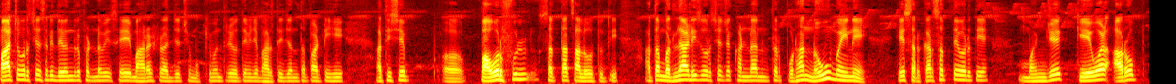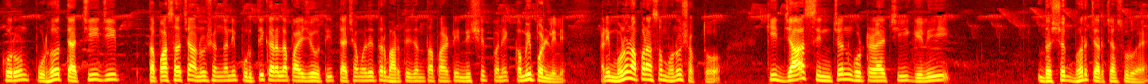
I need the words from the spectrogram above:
पाच वर्षे श्री देवेंद्र फडणवीस हे महाराष्ट्र राज्याचे मुख्यमंत्री होते. म्हणजे भारतीय जनता पार्टी ही अतिशय पॉवरफुल सत्ता चालवत होती. आता मधल्या अडीच वर्षाच्या खंडानंतर पुन्हा नऊ महिने हे सरकार सत्तेवरती आहे. म्हणजे केवळ आरोप करून पुढं त्याची जी तपासाच्या अनुषंगाने पूर्ती करायला पाहिजे होती त्याच्यामध्ये तर भारतीय जनता पार्टी निश्चितपणे कमी पडलेली आहे. आणि म्हणून आपण असं म्हणू शकतो की ज्या सिंचन घोटाळ्याची गेली दशकभर चर्चा सुरू आहे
